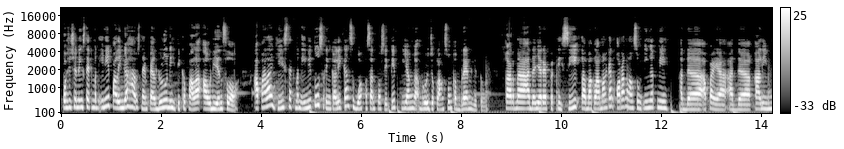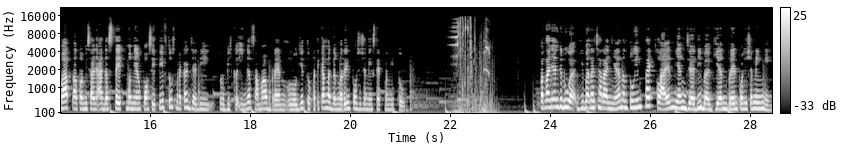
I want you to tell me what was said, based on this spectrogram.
Positioning statement ini paling nggak harus nempel dulu nih di kepala audiens lo. Apalagi statement ini tuh sering kali kan sebuah pesan positif yang nggak merujuk langsung ke brand gitu karena adanya repetisi, lama-kelamaan kan orang langsung inget nih, ada apa ya, ada kalimat atau misalnya ada statement yang positif, terus mereka jadi lebih keinget sama brand lo gitu ketika ngedengerin positioning statement itu. Pertanyaan kedua, gimana caranya nentuin tagline yang jadi bagian brand positioning nih?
